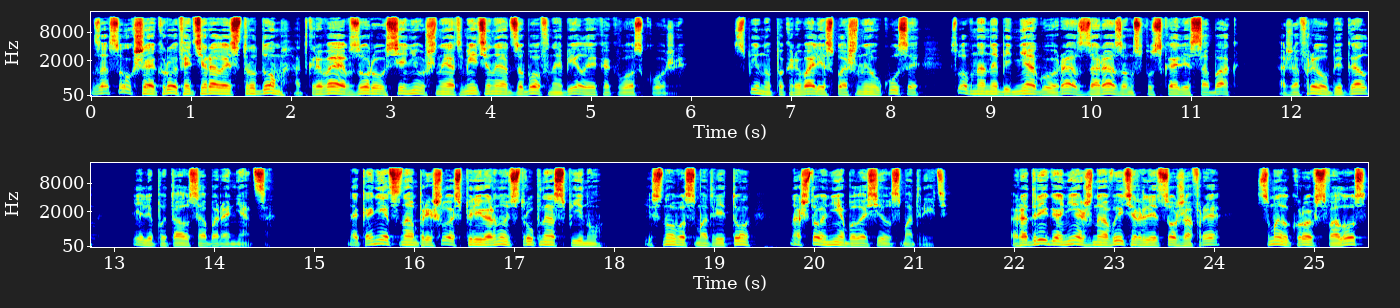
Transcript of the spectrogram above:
Засохшая кровь оттиралась с трудом, открывая взору синюшные отметины от зубов на белые, как воск кожи. Спину покрывали сплошные укусы, словно на беднягу раз за разом спускали собак, а Жафре убегал или пытался обороняться. Наконец нам пришлось перевернуть труп на спину и снова смотреть то, на что не было сил смотреть. Родриго нежно вытер лицо Жафре, смыл кровь с волос,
